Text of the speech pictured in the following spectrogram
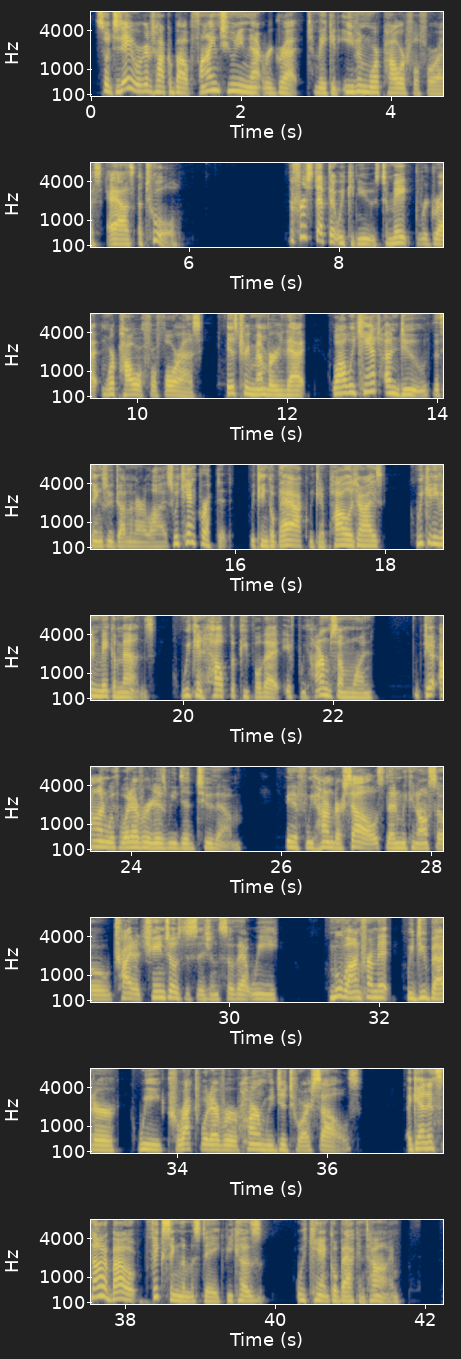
So today we're going to talk about fine tuning that regret to make it even more powerful for us as a tool. The first step that we can use to make regret more powerful for us is to remember that while we can't undo the things we've done in our lives, we can correct it. We can go back, we can apologize, we can even make amends. We can help the people that if we harm someone, get on with whatever it is we did to them if we harmed ourselves, then we can also try to change those decisions so that we move on from it, we do better, we correct whatever harm we did to ourselves. Again, it's not about fixing the mistake because we can't go back in time,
